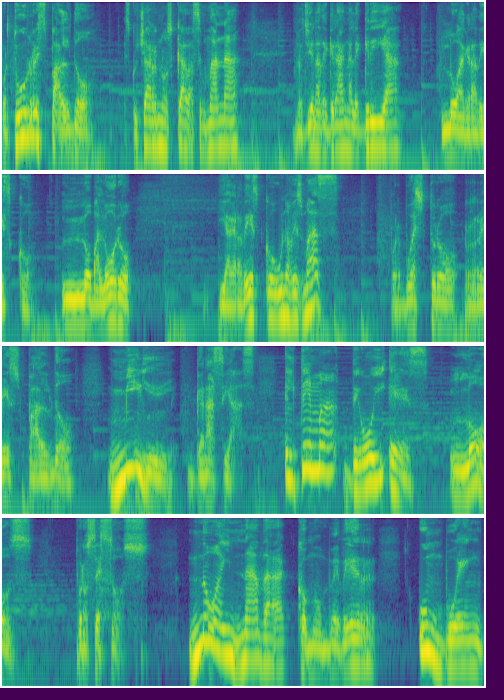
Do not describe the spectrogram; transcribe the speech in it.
por tu respaldo. Escucharnos cada semana nos llena de gran alegría. Lo agradezco, lo valoro y agradezco una vez más por vuestro respaldo. Mil gracias. El tema de hoy es los procesos. No hay nada como beber un buen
